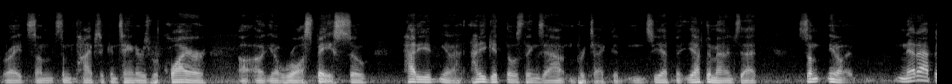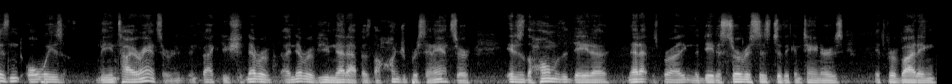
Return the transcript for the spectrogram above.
right? Some some types of containers require uh, uh, you know raw space. So how do you you know how do you get those things out and protected? And so you have to you have to manage that. Some you know, NetApp isn't always the entire answer. In fact, you should never I never view NetApp as the hundred percent answer. It is the home of the data. NetApp is providing the data services to the containers. It's providing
